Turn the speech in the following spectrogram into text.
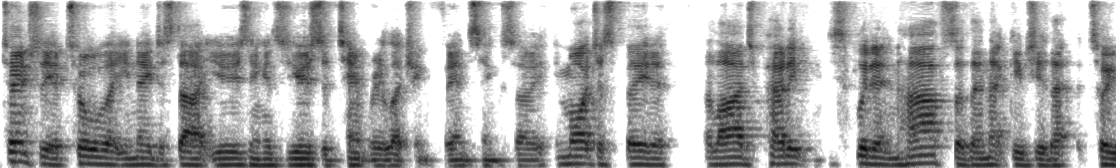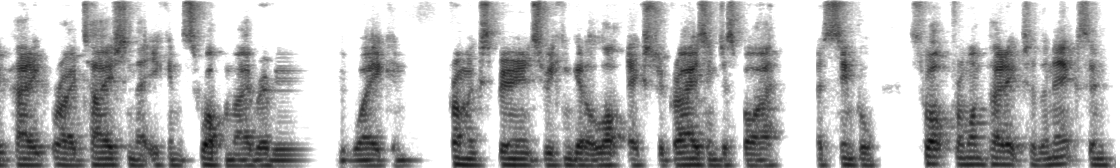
potentially a tool that you need to start using is use of temporary electric fencing. So it might just be a, a large paddock, split it in half, so then that gives you that two paddock rotation that you can swap them over every week. And from experience, we can get a lot extra grazing just by a simple swap from one paddock to the next, and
